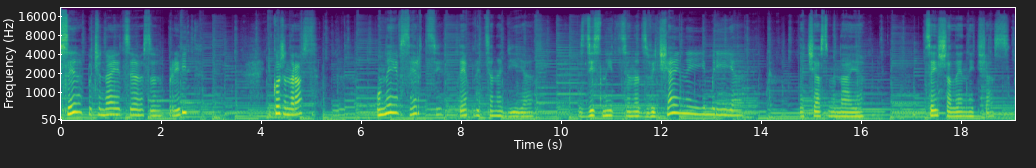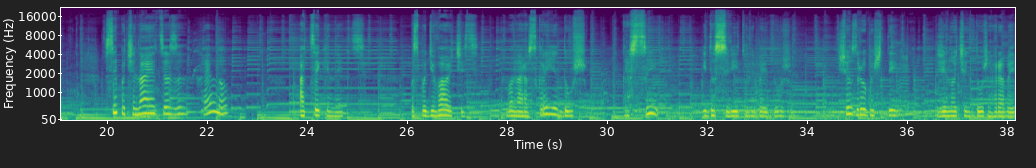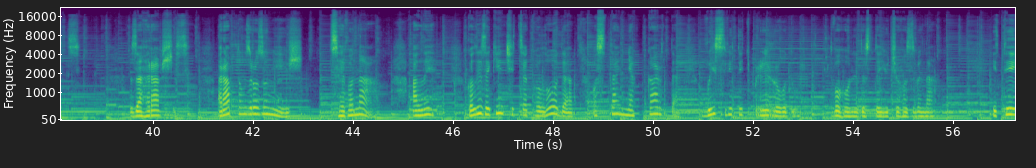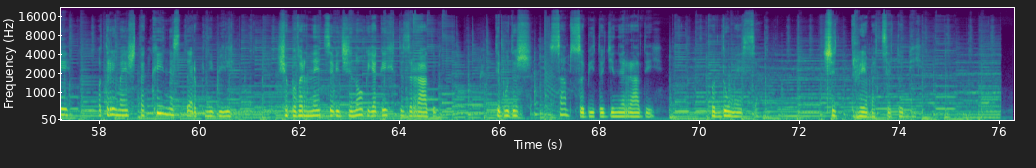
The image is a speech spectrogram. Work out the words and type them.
Все починається з привіт. І кожен раз у неї в серці теплиться надія, здійсниться надзвичайна її мрія, та час минає цей шалений час. Все починається з «Hello», а це кінець. Посподіваючись, вона розкриє душу, красиву і до світу небайдужу. Що зробиш ти, жіночих душ гравець? Загравшись, раптом зрозумієш, це вона. Але коли закінчиться колода, остання карта висвітить природу твого недостаючого звина. І ти отримаєш такий нестерпний біль, що повернеться від жінок, яких ти зрадив. Ти будеш сам собі тоді не радий. Подумайся, чи треба це тобі.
